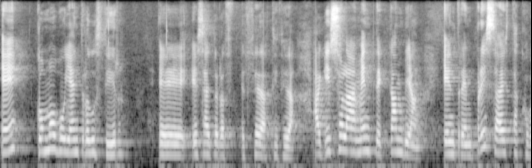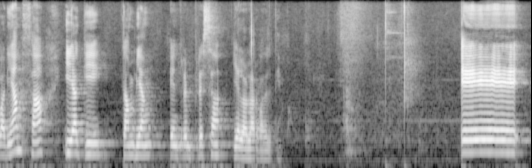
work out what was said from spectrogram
¿eh? cómo voy a introducir eh, esa heterocedasticidad. Aquí solamente cambian entre empresas estas covarianzas y aquí cambian entre empresas y a lo largo del tiempo. Eh,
